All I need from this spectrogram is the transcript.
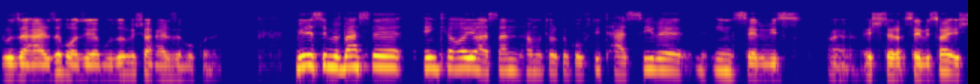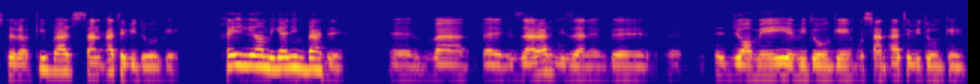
روز عرضه بازی بزرگش رو عرضه بکنه. می‌رسیم به بحث اینکه آیا اصلا همونطور که گفتی تاثیر این سرویس اشترا... سرویس های اشتراکی بر صنعت ویدیو گیم. خیلی ها میگن این بده و به ضرر می‌زنه به جامعه ویدیو گیم و صنعت ویدیو گیم.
